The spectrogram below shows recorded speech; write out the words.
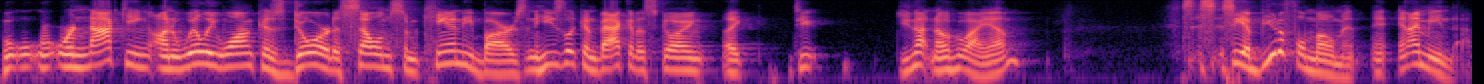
We're knocking on Willy Wonka's door to sell him some candy bars, and he's looking back at us going, like, do you, do you not know who I am? See, a beautiful moment, and I mean that.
